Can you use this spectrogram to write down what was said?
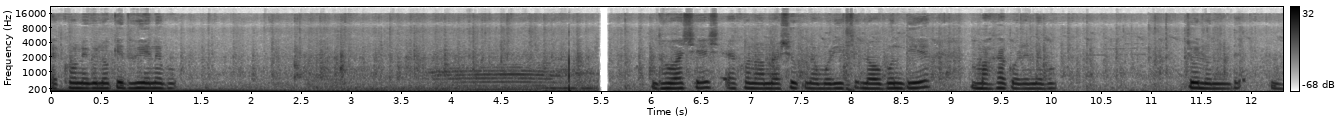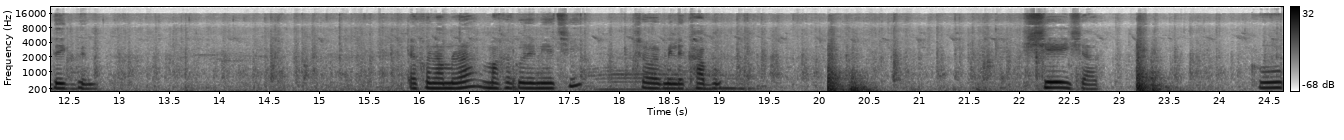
এখন এগুলোকে ধুয়ে নেব। ধোয়া শেষ। এখন আমরা শুকনো মরিচ, লবণ দিয়ে মাখা করে নেব। চলুন দেখবেন। এখন আমরা মাখা করে নিয়েছি। সবাই মিলে খাব। সেই স্বাদ। খুব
